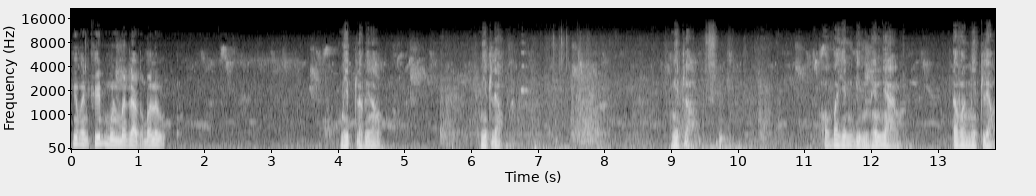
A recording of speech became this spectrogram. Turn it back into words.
คือมันขึ้นมุนเหมือนแล้วกับบ่รู้มิดแล้วพี่น้องมิดแล้ว มิดแล้วเอาบ่เห็นบินเห็นอย่าง แต่ว่ามิดแล้ว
